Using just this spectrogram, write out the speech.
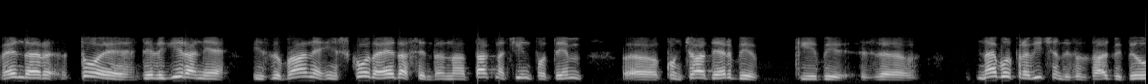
vendar to je delegiranje iz Ljubljane in škoda je, da se na tak način potem uh, konča derbi, ki bi z najbolj pravičen rezultat bi bil,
